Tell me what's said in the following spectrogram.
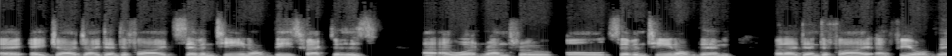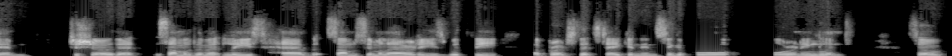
a, a judge identified 17 of these factors. I, I won't run through all 17 of them, but identify a few of them to show that some of them at least have some similarities with the approach that's taken in Singapore or in England. So,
